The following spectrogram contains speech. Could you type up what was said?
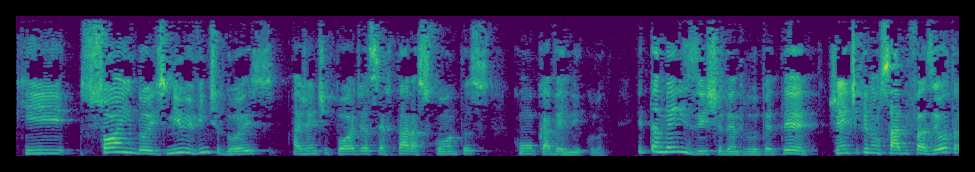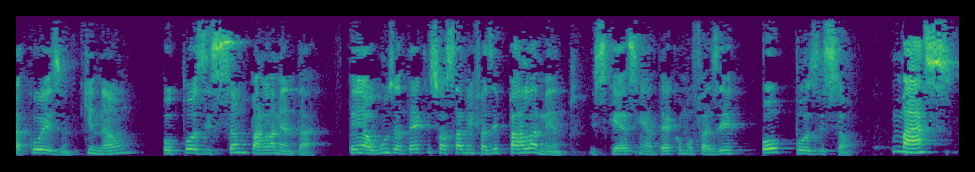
que só em 2022 a gente pode acertar as contas com o cavernícola. E também existe dentro do PT gente que não sabe fazer outra coisa que não oposição parlamentar. Tem alguns até que só sabem fazer parlamento, esquecem até como fazer oposição. Mas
